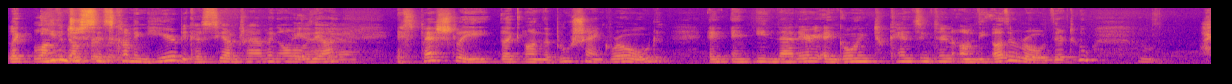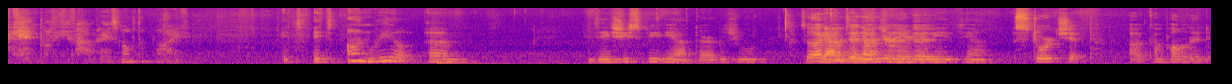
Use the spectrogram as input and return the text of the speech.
like Along even just since coming here because see I'm traveling all over the island. yeah. especially like on the Blue Shank Road and, and in that area and going to Kensington on the other road there too. Mm. I can't believe how it has multiplied. It's it's unreal. Um, they she speak yeah garbage room. So that yeah, comes in under the needs, yeah stewardship uh, component.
